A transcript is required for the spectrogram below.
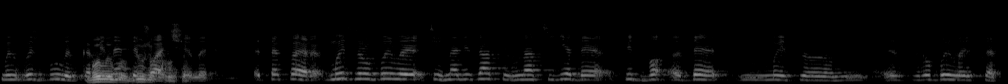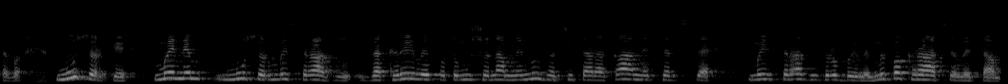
Ми ви ж були в Були, були, кабінеті, Бачили. круто. Тепер ми зробили сигналізацію. У нас є де підва... де ми зробили з этого мусорки. Ми не мусор ми зразу закрили, тому що нам не нужно ці таракани, це все. Ми зразу зробили. Ми покрасили там.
